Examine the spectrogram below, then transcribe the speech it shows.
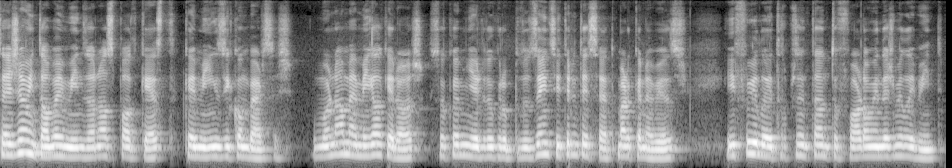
Sejam então bem-vindos ao nosso podcast Caminhos e Conversas. O meu nome é Miguel Queiroz, sou caminheiro do grupo 237 Marcanaveses e fui eleito representante do Fórum em 2020.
